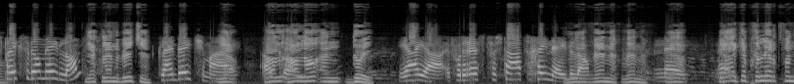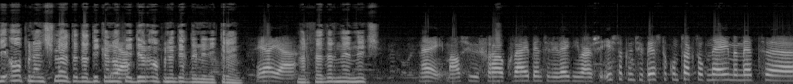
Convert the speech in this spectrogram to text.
Spreekt ze wel Nederlands? Ja, klein beetje. Klein beetje maar. Ja. Hallo en doei. Ja, ja. En voor de rest verstaat ze geen Nee, Nederlands. weinig, weinig. Nee, Ja. Ja, ik heb geleerd van die openen en sluiten, dat die kan ook Ja. je deur openen en dicht doen in die trein. Ja, ja. Maar verder, nee, niks. Nee, maar als u uw vrouw kwijt bent en u weet niet waar ze is, dan kunt u best contact opnemen met eh,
